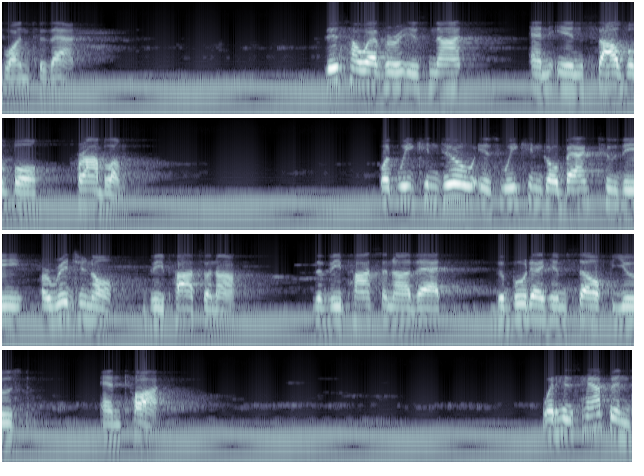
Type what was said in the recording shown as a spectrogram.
one to that. This, however, is not an insolvable problem. What we can do is we can go back to the original vipassana, the vipassana that the Buddha himself used and taught. What has happened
